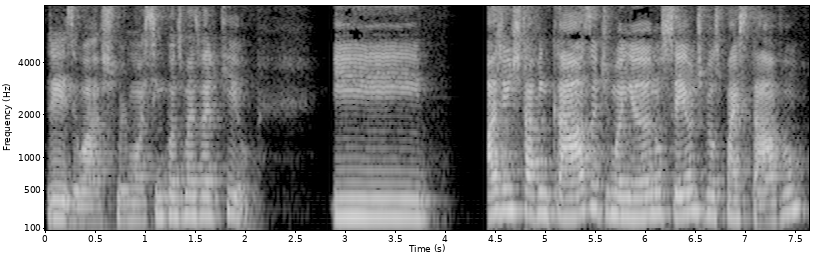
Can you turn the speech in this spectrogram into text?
13, eu acho. Meu irmão é 5 anos mais velho que eu. E a gente estava em casa de manhã, não sei onde meus pais estavam,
